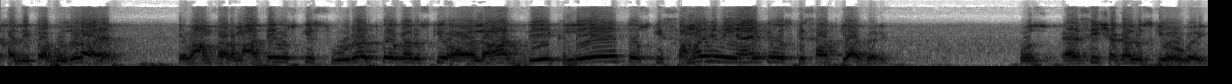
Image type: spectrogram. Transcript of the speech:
खलीफा गुजरा है, इमाम फरमाते हैं, उसकी सूरत को अगर उसकी औलाद देख ले तो उसकी समझ नहीं आए कि उसके साथ क्या करे। उस, ऐसी शक्ल उसकी हो गई।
